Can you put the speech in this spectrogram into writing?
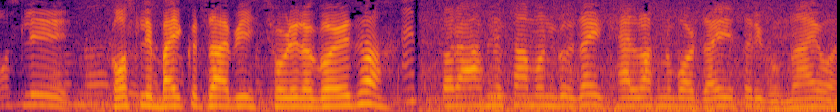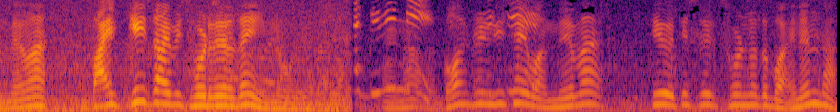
कसले कसले बाइकको चाबी छोडेर गएछ? तर आफ्नो सामानको चाहिँ ख्याल राख्नुपर्छ है यसरी घुम्न आयो भन्दैमा बाइककै चाबी छोडिदिएर चाहिँ हिँड्नु हुँदैन। गर्लफ्रेन्ड रिसायो भन्दैमा त्यो त्यसरी छोड्नु त भएन नि त।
